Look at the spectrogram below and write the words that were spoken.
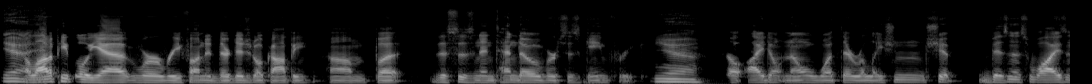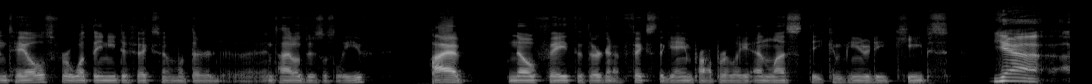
yeah, A lot of people, yeah, were refunded their digital copy. Um, but this is Nintendo versus Game Freak. Yeah, So I don't know what their relationship business wise entails for what they need to fix and what they're uh, entitled to just leave. I have no faith that they're going to fix the game properly unless the community keeps yeah, uh,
